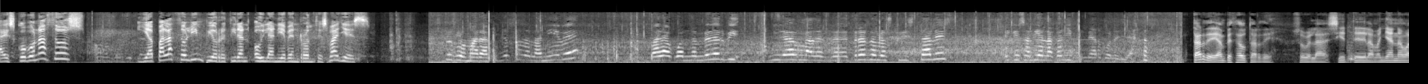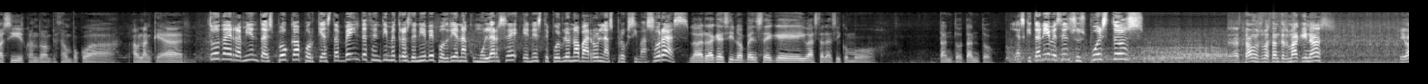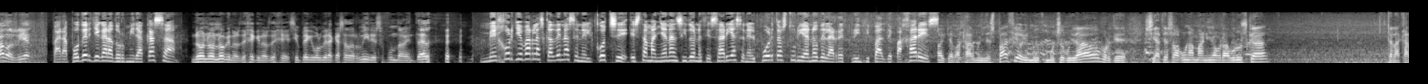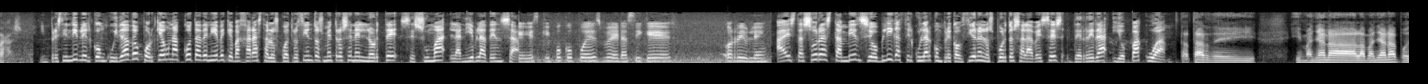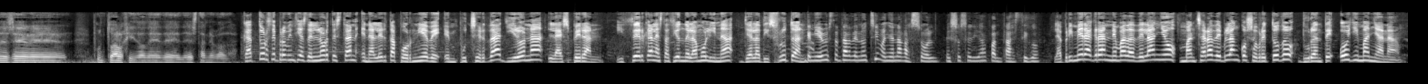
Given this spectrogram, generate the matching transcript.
A escobonazos y a palazo limpio retiran hoy la nieve en Roncesvalles. Esto es lo maravilloso de la nieve, para cuando en vez de mirarla desde detrás de los cristales, hay que salir a la calle y pelear con ella. Tarde, ha empezado tarde. Sobre las 7 de la mañana o así es cuando ha empezado un poco a, a blanquear. Toda herramienta es poca porque hasta 20 centímetros de nieve podrían acumularse en este pueblo navarro en las próximas horas. La verdad que sí, no pensé que iba a estar así como tanto, tanto. Las quitanieves en sus puestos Estamos bastantes máquinas y vamos bien. para poder llegar a dormir a casa. No, no, no, que nos deje, que nos deje. Siempre hay que volver a casa a dormir, eso es fundamental. Mejor llevar las cadenas en el coche. Esta mañana han sido necesarias en el puerto asturiano de la red principal de Pajares. Hay que bajar muy despacio y muy- con mucho cuidado porque si haces alguna maniobra brusca, te la cargas. Imprescindible ir con cuidado porque a una cota de nieve que bajará hasta los 400 metros en el norte se suma la niebla densa. Es que poco puedes ver, así que horrible. A estas horas también se obliga a circular con precaución en los puertos alaveses de Herrera y Opacua. esta tarde y, y mañana a la mañana puede ser eh, punto álgido de, de- de esta nevada. 14 provincias del norte están en alerta por nieve. En Pucherdá, Girona la esperan. Y cerca en la estación de La Molina ya la disfrutan. Que nieve esta tarde noche y mañana haga sol. Eso sería fantástico. La primera gran nevada del año manchará de blanco sobre todo durante hoy y mañana.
